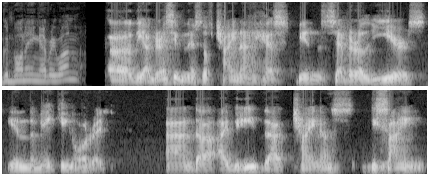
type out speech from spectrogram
Good morning, everyone. uh, the aggressiveness of China has been several years in the making already. And uh, I believe that China's design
